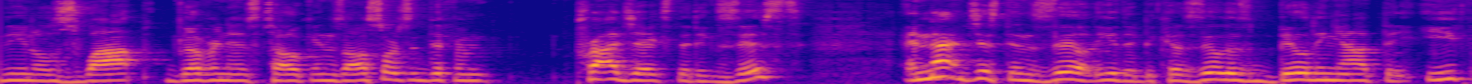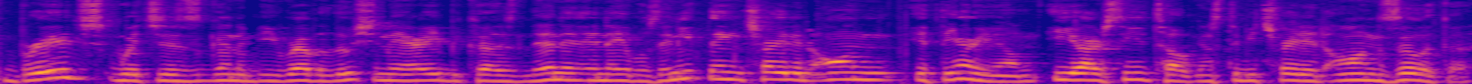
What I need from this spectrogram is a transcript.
you know Zwap governance tokens, all sorts of different projects that exist and not just in ZIL either, because ZIL is building out the ETH bridge, which is going to be revolutionary because then it enables anything traded on Ethereum, ERC tokens, to be traded on Zilliqa.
